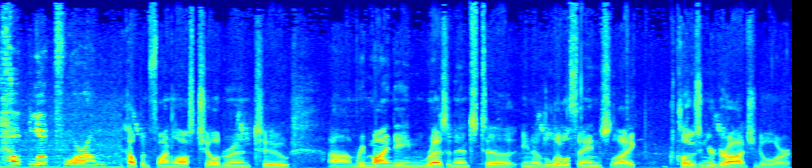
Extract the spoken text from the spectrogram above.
help look for them. Helping find lost children to um, reminding residents to, you know, the little things like closing your garage door,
